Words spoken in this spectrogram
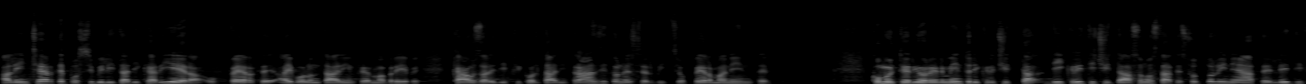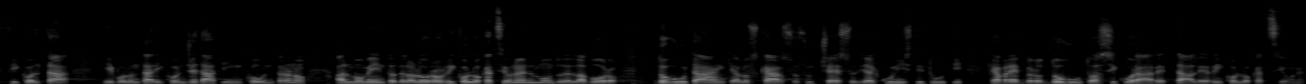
alle incerte possibilità di carriera offerte ai volontari in ferma breve, causa le difficoltà di transito nel servizio permanente. Come ulteriore elemento di criticità, sono state sottolineate le difficoltà che i volontari congedati incontrano al momento della loro ricollocazione nel mondo del lavoro, dovuta anche allo scarso successo di alcuni istituti che avrebbero dovuto assicurare tale ricollocazione.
